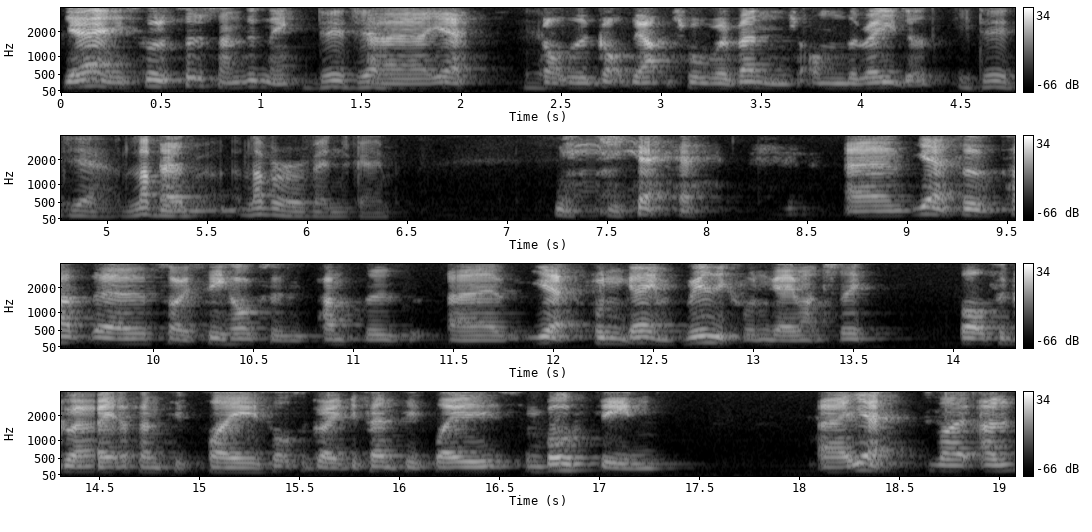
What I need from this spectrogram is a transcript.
Yeah, and he scored a touchdown, didn't he? he did yeah. Uh, yeah. Yeah. Got the got the actual revenge on the Raiders. He did, yeah. Love um, a love a revenge game. yeah. Um, yeah, so uh, sorry, Seahawks versus Panthers. Uh, yeah, fun game, really fun game actually. Lots of great offensive plays, lots of great defensive plays from both teams. Uh, yeah, like I,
